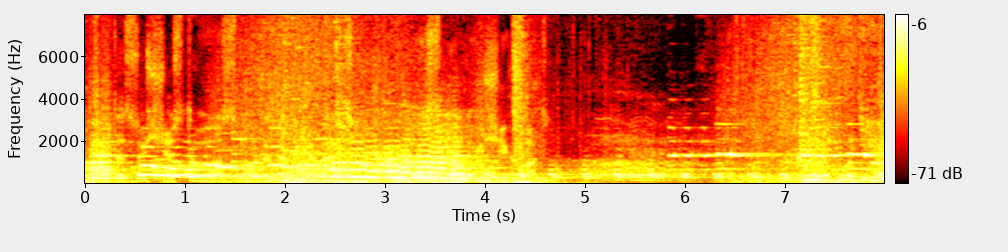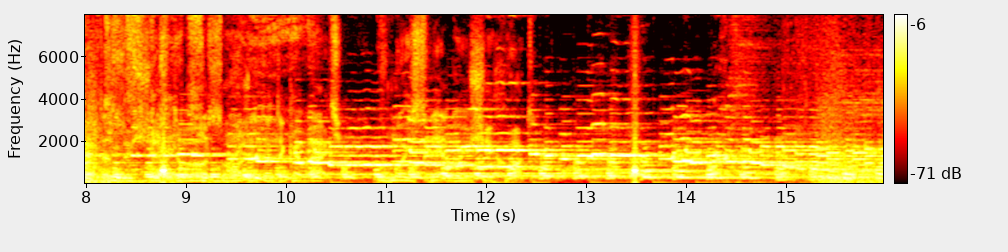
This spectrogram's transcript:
Это существо сможет атаковать мой следующий ход. Это существо сможет атаковать в мой следующий ход. Thank you.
